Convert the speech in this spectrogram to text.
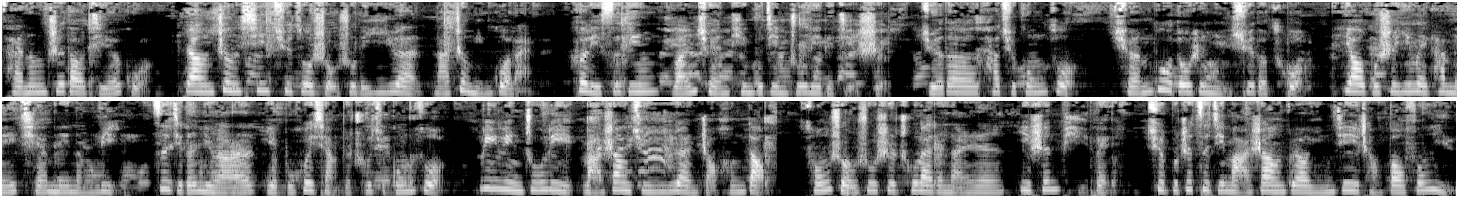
才能知道结果。让郑熙去做手术的医院拿证明过来。克里斯汀完全听不进朱莉的解释，觉得她去工作全部都是女婿的错。要不是因为他没钱没能力，自己的女儿也不会想着出去工作。命令朱莉马上去医院找亨道。从手术室出来的男人一身疲惫，却不知自己马上就要迎接一场暴风雨。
